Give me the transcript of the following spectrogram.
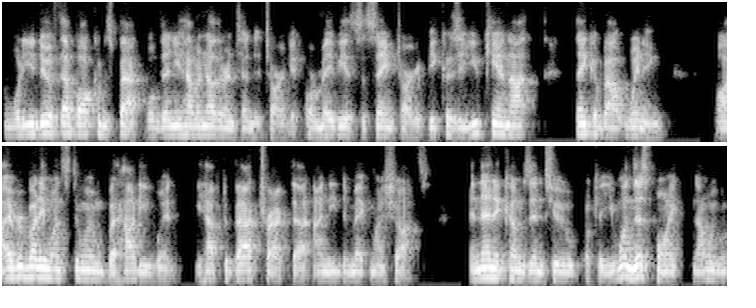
What do you do if that ball comes back? Well, then you have another intended target, or maybe it's the same target because you cannot think about winning. Well, everybody wants to win, but how do you win? You have to backtrack that. I need to make my shots. And then it comes into, okay, you won this point. Now we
